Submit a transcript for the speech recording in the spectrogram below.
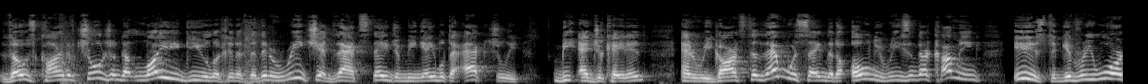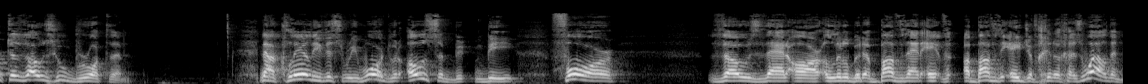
those kind of children that that didn't reach yet that stage of being able to actually be educated, and regards to them, we're saying that the only reason they're coming is to give reward to those who brought them. Now, clearly, this reward would also be for those that are a little bit above that, above the age of chinuch as well, that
